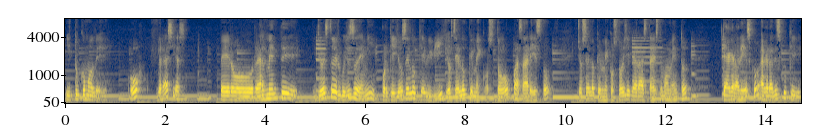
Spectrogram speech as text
Y tú como de, oh, gracias pero realmente yo estoy orgulloso de mí porque yo sé lo que viví, yo sé lo que me costó pasar esto, yo sé lo que me costó llegar hasta este momento. Te agradezco, agradezco que,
